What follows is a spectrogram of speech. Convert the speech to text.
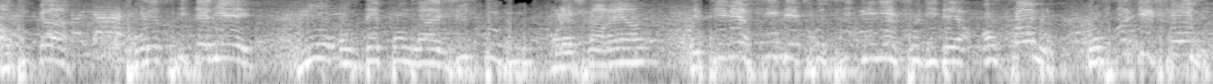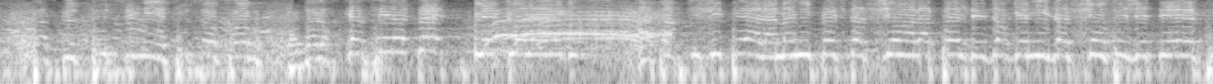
En tout cas, pour l'hospitalier, nous, on se défendra jusqu'au bout, on lâchera rien. Et puis merci d'être aussi unis et solidaires ensemble. On fera quelque chose parce que tous unis et tous ensemble, on va leur casser la tête. Les collègues, a participé à la manifestation à l'appel des organisations CGT, FO,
